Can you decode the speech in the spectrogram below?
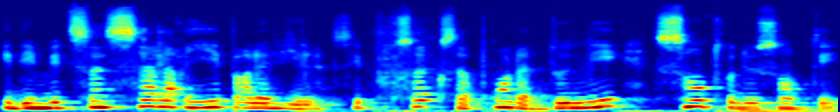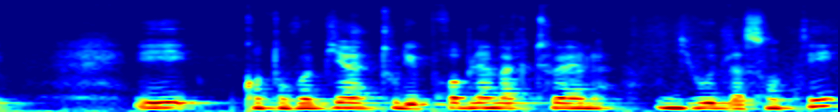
et des médecins salariés par la ville. C'est pour ça que ça prend la donnée centre de santé. Et quand on voit bien tous les problèmes actuels au niveau de la santé,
